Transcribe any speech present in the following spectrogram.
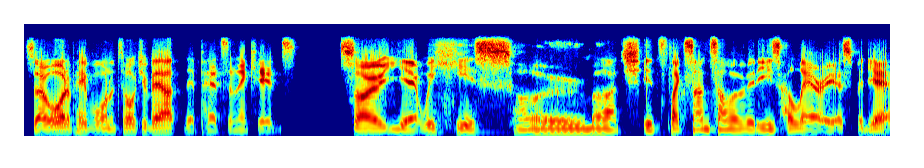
So what do people want to talk to you about? Their pets and their kids. So yeah, we hear so much. It's like some some of it is hilarious, but yeah,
